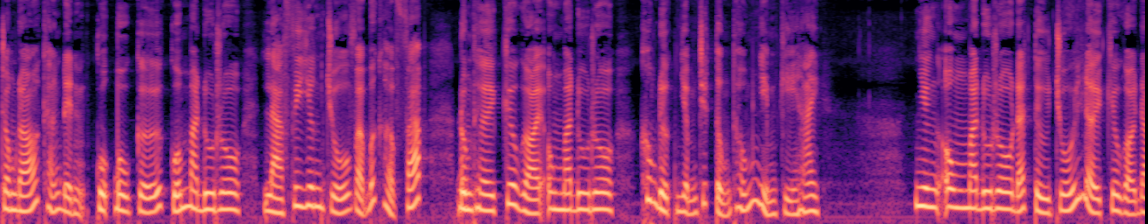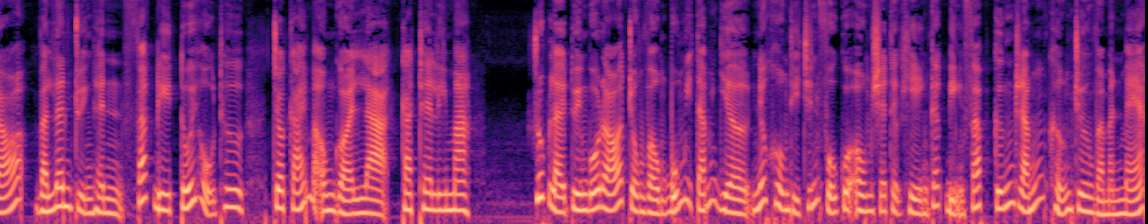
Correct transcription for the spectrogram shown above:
trong đó khẳng định cuộc bầu cử của Maduro là phi dân chủ và bất hợp pháp, đồng thời kêu gọi ông Maduro không được nhậm chức tổng thống nhiệm kỳ 2. Nhưng ông Maduro đã từ chối lời kêu gọi đó và lên truyền hình phát đi tối hậu thư cho cái mà ông gọi là Catelima. rút lại tuyên bố đó trong vòng 48 giờ, nếu không thì chính phủ của ông sẽ thực hiện các biện pháp cứng rắn, khẩn trương và mạnh mẽ.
